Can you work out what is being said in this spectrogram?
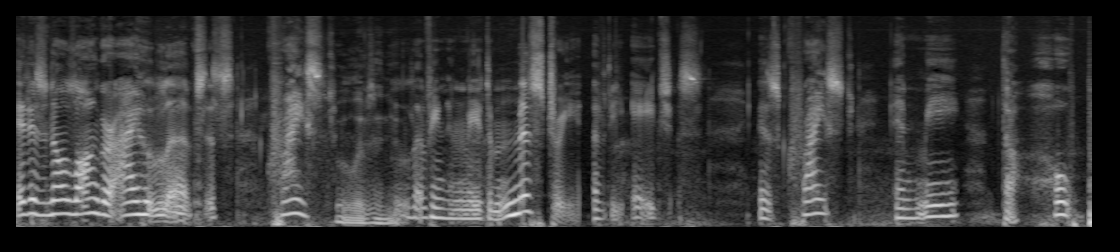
It is no longer I who lives, it's Christ Who lives in you? living in me. The mystery of the ages is Christ in me, the hope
